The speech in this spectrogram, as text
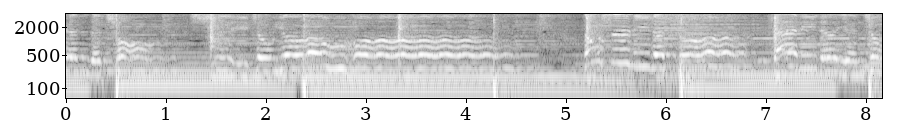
人的宠是一种诱惑，都是你的错。在你的眼中，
